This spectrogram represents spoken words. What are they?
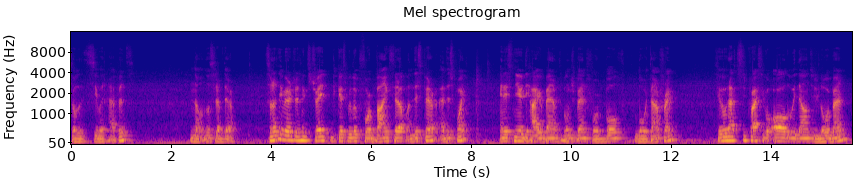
So let's see what happens. No, no setup there. So nothing very interesting to trade because we look for buying setup on this pair at this point, and it's near the higher band of the Bollinger Band for both lower time frame. So we would have to see price to go all the way down to the lower band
